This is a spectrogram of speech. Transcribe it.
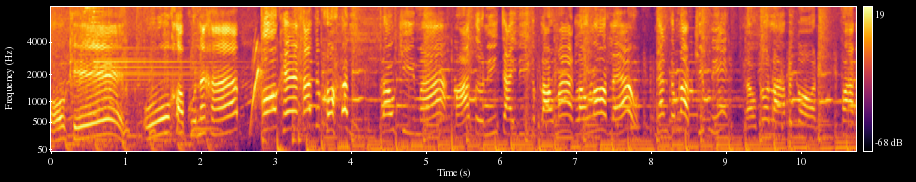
โอเค โอ้ ขอบคุณนะครับ โอเคครับทุกคน เราขี่ม้า ม้าตัวนี้ใจดีกับเรามาก เรารอดแล้ว งั้นสำหรับคลิปนี้เราก็ลาไปก่อน ฝาก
